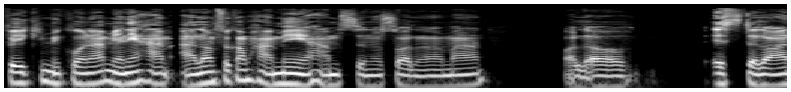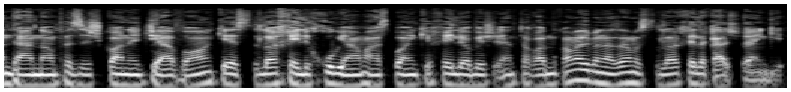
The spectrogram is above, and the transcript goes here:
فکر می‌کنم یعنی هم الان فکرم همه هم سن و سال من حالا اصطلاحا دندان پزشکان جوان که اصطلاح خیلی خوبی هم هست با اینکه خیلی بهش انتقاد می‌کنم ولی به نظرم اصطلاح خیلی قشنگیه.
